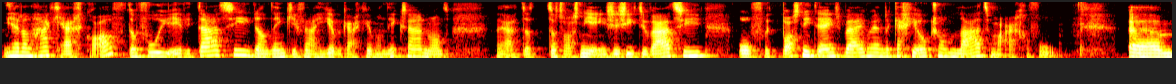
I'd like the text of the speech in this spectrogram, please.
ja, dan haak je eigenlijk al af. Dan voel je irritatie. Dan denk je van, nou, hier heb ik eigenlijk helemaal niks aan. Want nou ja, dat, dat was niet eens een situatie. Of het past niet eens bij me. En dan krijg je ook zo'n laat maar gevoel. Ehm,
